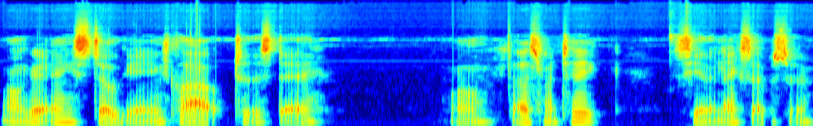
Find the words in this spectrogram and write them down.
I'll get and he's still gaining clout to this day. Well, that's my take. See you in the next episode.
